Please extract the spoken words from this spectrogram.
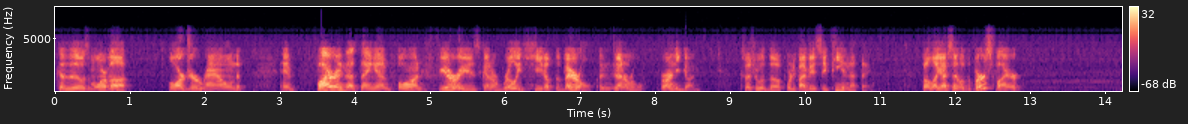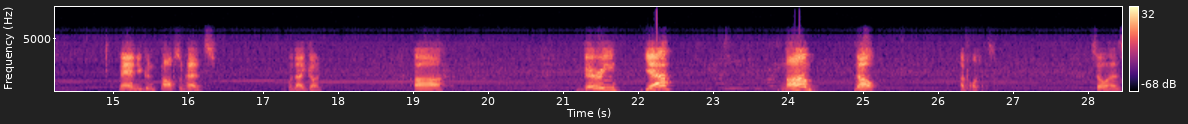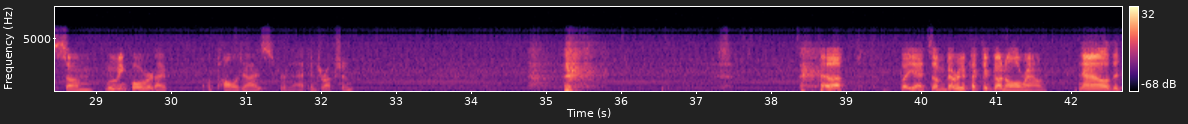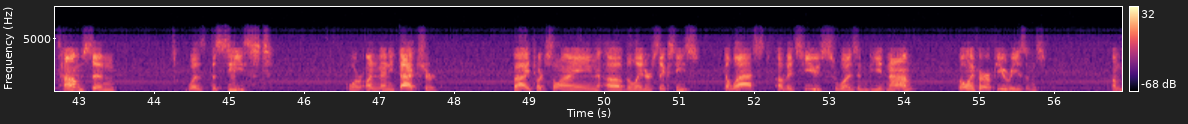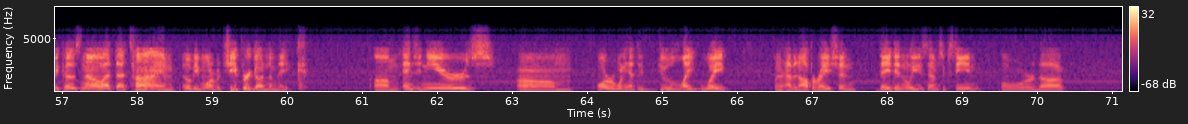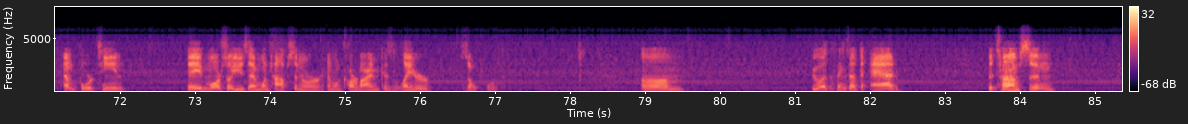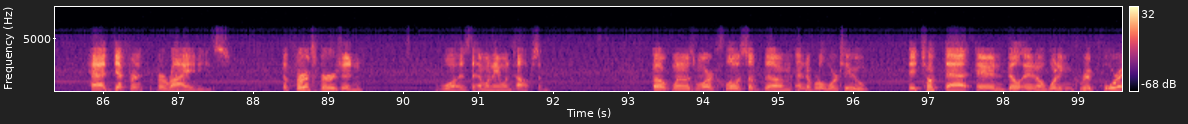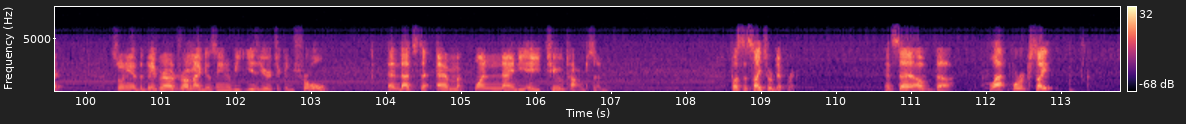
because it was more of a larger round, and firing that thing in full-on fury is going to really heat up the barrel in general for any gun, especially with the 45 ACP in that thing. But like I said, with the burst fire, man, you can pop some heads with that gun. Uh, very, yeah? Mom? No. I apologize. So as, um, moving forward, I apologize for that interruption. but yeah, it's a um, very effective gun all around. Now, the Thompson was deceased, or unmanufactured, by Torchline of the later 60s. The last of its use was in Vietnam, but only for a few reasons. Um, because now at that time, it would be more of a cheaper gun to make. Um, engineers, um, or when you had to do lightweight, when you have an operation, they didn't use the M16 or the M14. They more so used M1 Thompson or M1 Carbine because it's lighter, so forth. Um, few other things I have to add. The Thompson had different varieties. The first version was the M1A1 Thompson. But when it was more close of the end of World War II, they took that and built in a wooden grip for it. So when you have the big round drum magazine, it'll be easier to control. And that's the M190A2 Thompson. Plus the sights were different. Instead of the flat fork sight,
